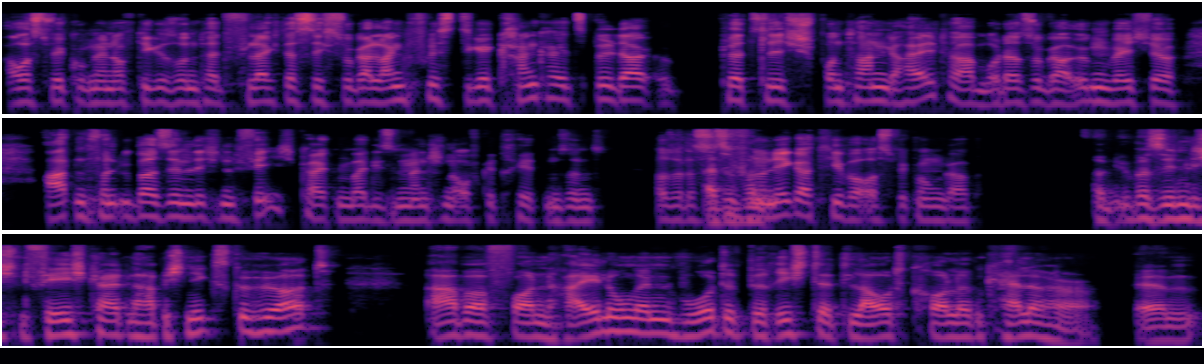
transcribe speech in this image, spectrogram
Auswirkungen auf die Gesundheit? Vielleicht, dass sich sogar langfristige Krankheitsbilder plötzlich spontan geheilt haben oder sogar irgendwelche Arten von übersinnlichen Fähigkeiten bei diesen Menschen aufgetreten sind? Also, dass also es nicht nur negative Auswirkungen gab. Von übersinnlichen Fähigkeiten habe ich nichts gehört, aber von Heilungen wurde berichtet laut Colin Kelleher. Ähm,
